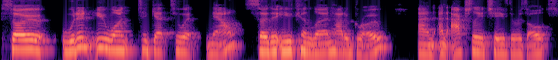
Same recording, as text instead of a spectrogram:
So, wouldn't you want to get to it now so that you can learn how to grow and, and actually achieve the results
